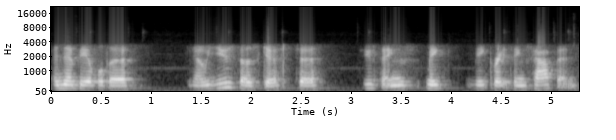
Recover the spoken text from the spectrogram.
and then be able to, you know, use those gifts to do things, make make great things happen.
